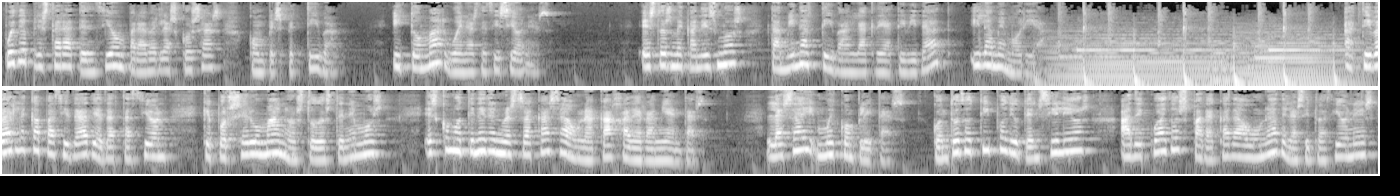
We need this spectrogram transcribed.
puede prestar atención para ver las cosas con perspectiva y tomar buenas decisiones. Estos mecanismos también activan la creatividad y la memoria. Activar la capacidad de adaptación que por ser humanos todos tenemos es como tener en nuestra casa una caja de herramientas. Las hay muy completas, con todo tipo de utensilios adecuados para cada una de las situaciones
